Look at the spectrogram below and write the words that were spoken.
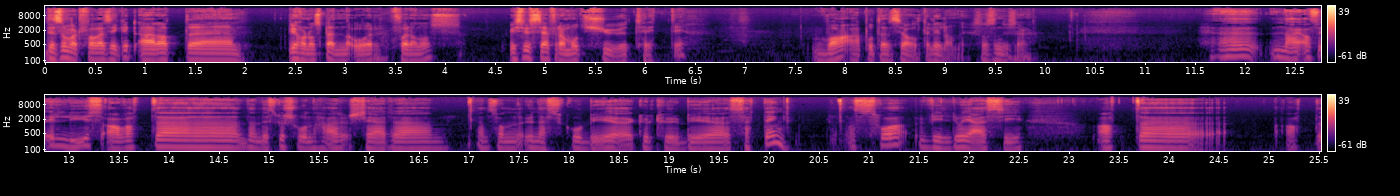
Det som i hvert fall er sikkert, er at uh, vi har noen spennende år foran oss. Hvis vi ser fram mot 2030, hva er potensialet til Lillehammer, sånn som du ser det? Uh, nei, altså i lys av at uh, denne diskusjonen her skjer uh, en sånn UNESCO-by, kulturby-setting, så vil jo jeg si at, uh, at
